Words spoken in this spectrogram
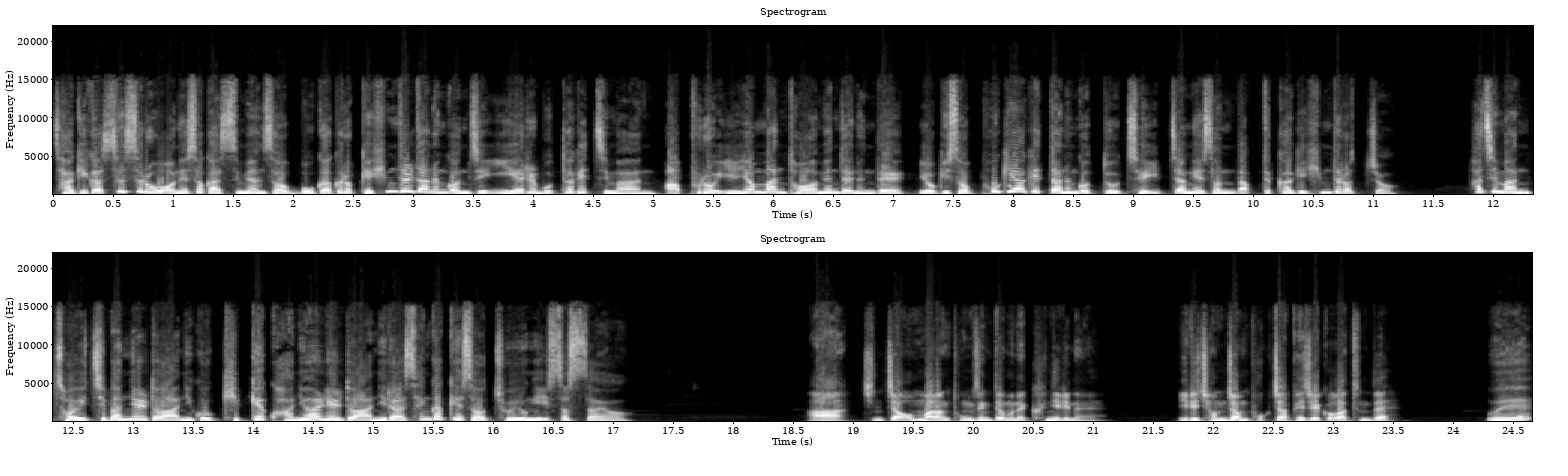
자기가 스스로 원해서 갔으면서 뭐가 그렇게 힘들다는 건지 이해를 못하겠지만 앞으로 1년만 더 하면 되는데 여기서 포기하겠다는 것도 제 입장에선 납득하기 힘들었죠. 하지만 저희 집안일도 아니고 깊게 관여할 일도 아니라 생각해서 조용히 있었어요. 아, 진짜 엄마랑 동생 때문에 큰일이네. 일이 점점 복잡해질 것 같은데? 왜?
